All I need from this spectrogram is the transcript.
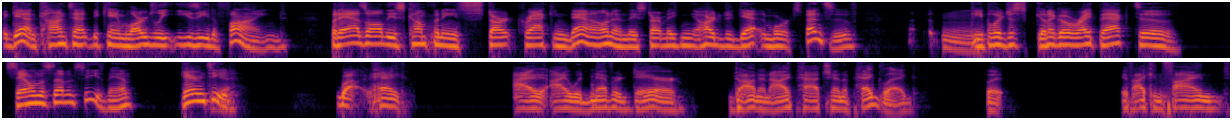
again, content became largely easy to find but as all these companies start cracking down and they start making it harder to get and more expensive, hmm. people are just going to go right back to sailing the seven seas, man. Guaranteed. Yeah. Well, hey, I I would never dare don an eye patch and a peg leg, but if I can find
